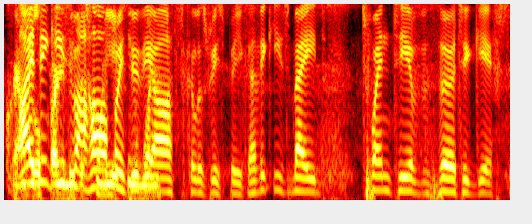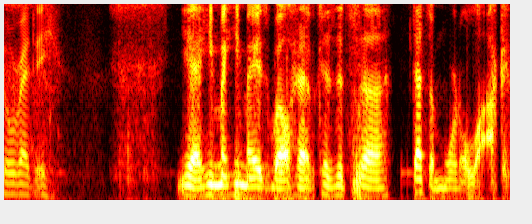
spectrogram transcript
Crown I think he's about halfway through the article as we speak. I think he's made 20 of the 30 gifts already. Yeah, he may he may as well have because it's uh that's a mortal lock.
